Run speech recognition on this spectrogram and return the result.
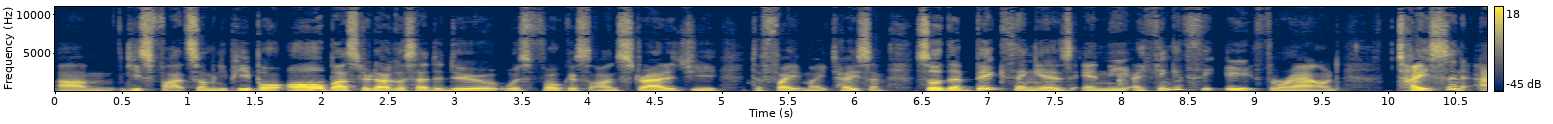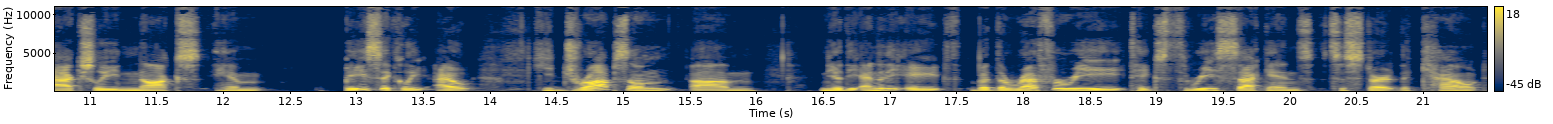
um, he's fought so many people. All Buster Douglas had to do was focus on strategy to fight Mike Tyson. So the big thing is in the, I think it's the eighth round, Tyson actually knocks him basically out. He drops him um, near the end of the eighth, but the referee takes three seconds to start the count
